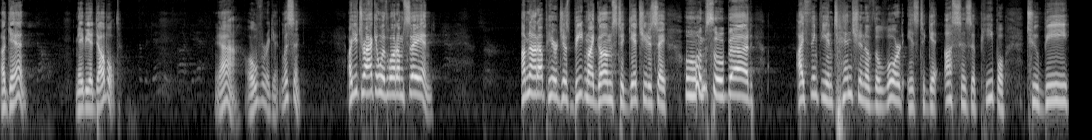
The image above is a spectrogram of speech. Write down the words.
Again. Maybe it doubled. Yeah, over again. Listen, are you tracking with what I'm saying? I'm not up here just beating my gums to get you to say, Oh, I'm so bad. I think the intention of the Lord is to get us as a people to be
